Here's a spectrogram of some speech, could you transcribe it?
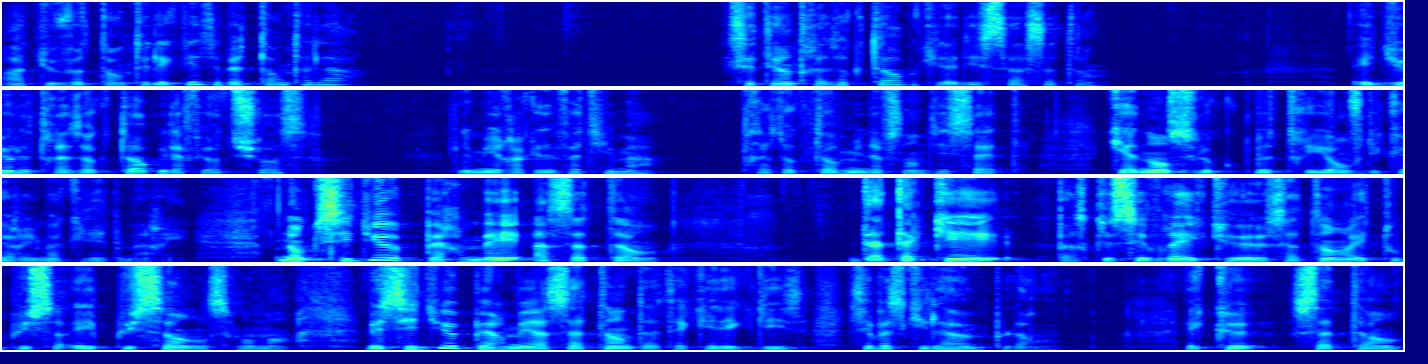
Ah, tu veux tenter l'Église? Eh bien, tente-la. C'était un 13 octobre qu'il a dit ça, Satan. Et Dieu, le 13 octobre, il a fait autre chose. Le miracle de Fatima, 13 octobre 1917, qui annonce le triomphe du cœur immaculé de Marie. Donc si Dieu permet à Satan d'attaquer, parce que c'est vrai que Satan est tout puissant, est puissant en ce moment, mais si Dieu permet à Satan d'attaquer l'Église, c'est parce qu'il a un plan. Et que Satan,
